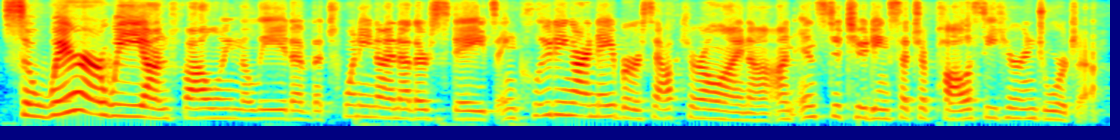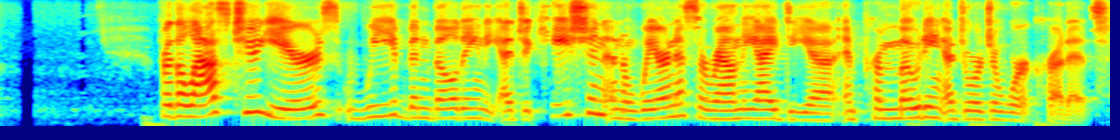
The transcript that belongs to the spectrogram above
So where are we on following the lead of the 29 other states, including our neighbor, South Carolina, on instituting such a policy here in Georgia? For the last two years, we've been building the education and awareness around the idea and promoting a Georgia work credit.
